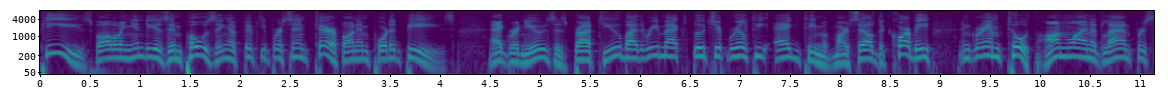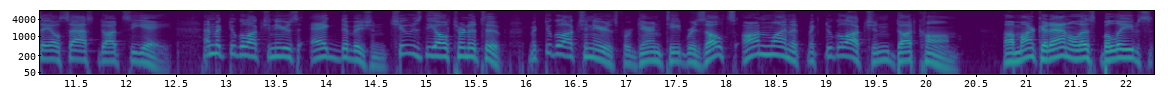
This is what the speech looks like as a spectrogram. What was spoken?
peas following India's imposing a 50% tariff on imported peas. Agri News is brought to you by the Remax Blue Chip Realty Ag Team of Marcel DeCorby and Graham Toth online at landforsalesask.ca. And McDougall Auctioneers Ag Division. Choose the alternative. McDougall Auctioneers for guaranteed results online at mcdougallauction.com. A market analyst believes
